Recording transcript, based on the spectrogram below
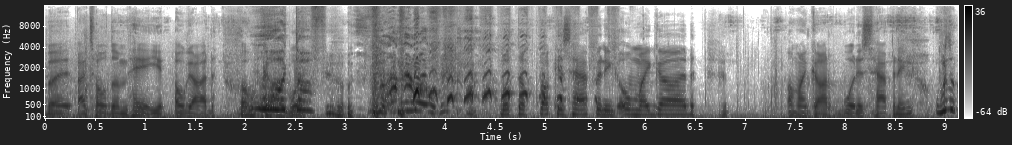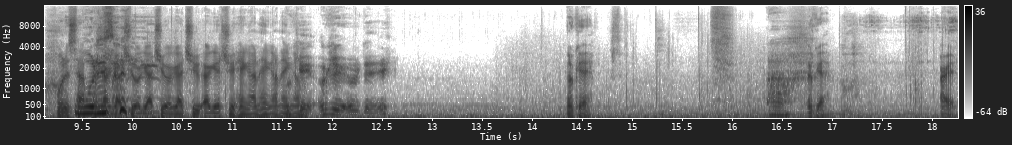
But I told them, hey, oh god, oh god, What what, what the fuck is happening? Oh my god. Oh my god, what is happening? What, the- What is happening? I got you, I got you, I got you, I got you. Hang on, hang on, hang on. Okay. Okay. Okay. Okay. Okay. Alright.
